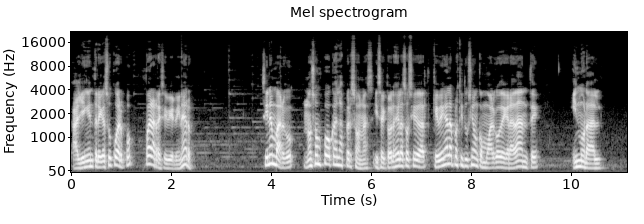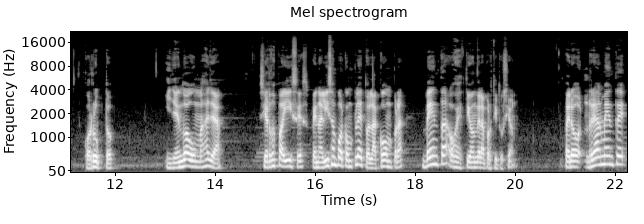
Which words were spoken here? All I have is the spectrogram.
Alguien entrega su cuerpo para recibir dinero. Sin embargo, no son pocas las personas y sectores de la sociedad que ven a la prostitución como algo degradante, inmoral, corrupto, y yendo aún más allá, ciertos países penalizan por completo la compra, venta o gestión de la prostitución. Pero realmente,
